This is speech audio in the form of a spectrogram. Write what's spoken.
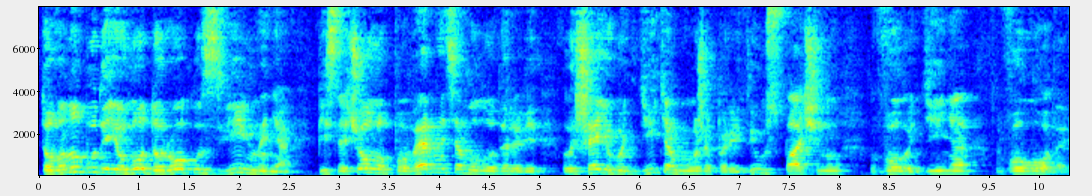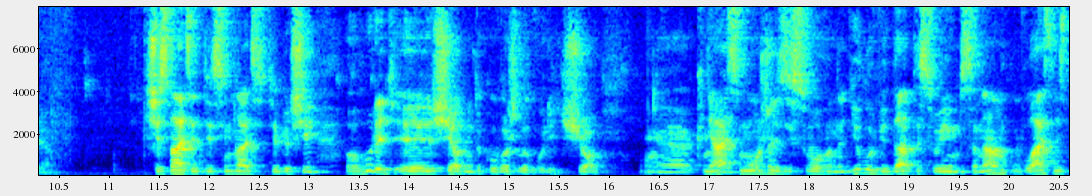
то воно буде його до року звільнення, після чого повернеться володареві, лише його дітям може перейти у спадщину володіння володаря. 16-17 вірші говорять е, ще одну таку важливу річ, що е, князь може зі свого наділу віддати своїм синам у власність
